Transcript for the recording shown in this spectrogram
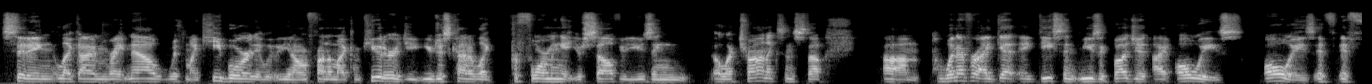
sitting like I'm right now with my keyboard, you know, in front of my computer. You, you're just kind of like performing it yourself. You're using electronics and stuff. Um, whenever I get a decent music budget, I always, always, if, if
